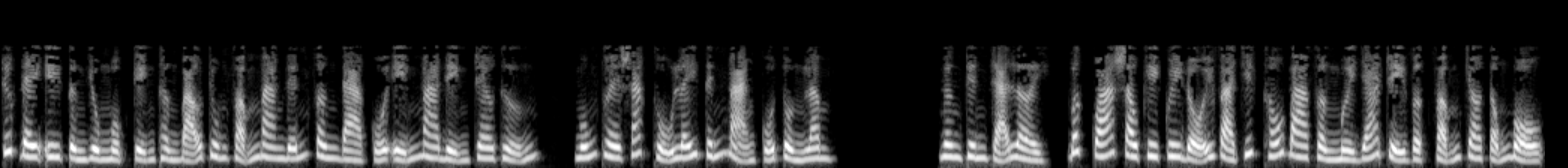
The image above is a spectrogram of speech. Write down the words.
trước đây y từng dùng một kiện thần bảo trung phẩm mang đến phân đà của yểm ma điện treo thưởng, muốn thuê sát thủ lấy tính mạng của Tuần Lâm. Ngân Trinh trả lời, bất quá sau khi quy đổi và chiết khấu 3 phần 10 giá trị vật phẩm cho tổng bộ,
